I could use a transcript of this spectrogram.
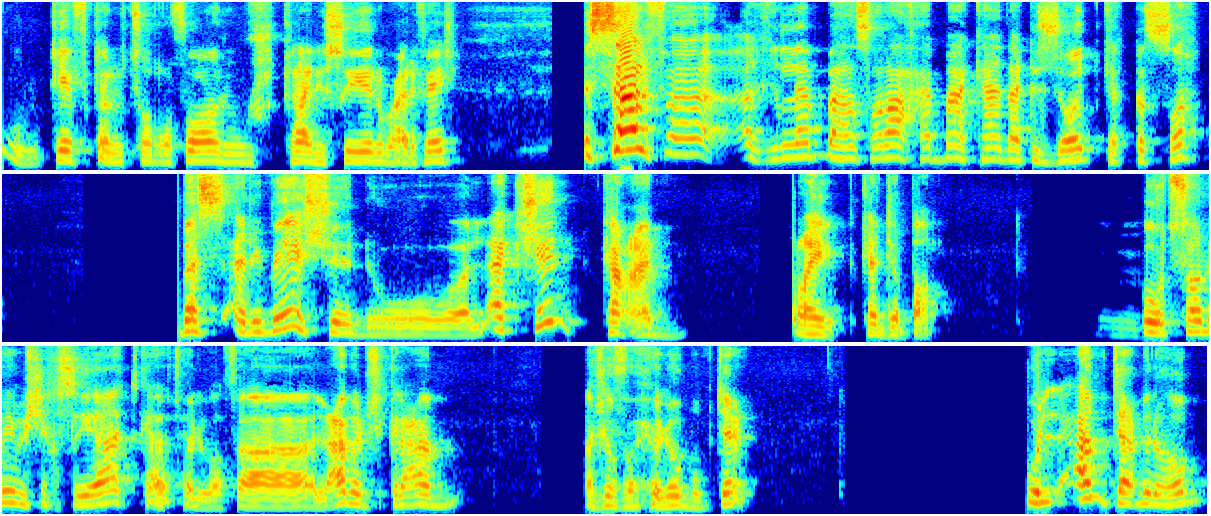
وكيف كانوا يتصرفون وش كان يصير وما أعرف إيش. السالفة أغلبها صراحة ما كان ذاك الزود كقصة. بس animation والاكشن كان رهيب كان جبار. وتصاميم الشخصيات كانت حلوة فالعمل بشكل عام أشوفه حلو ممتع. والأمتع منهم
